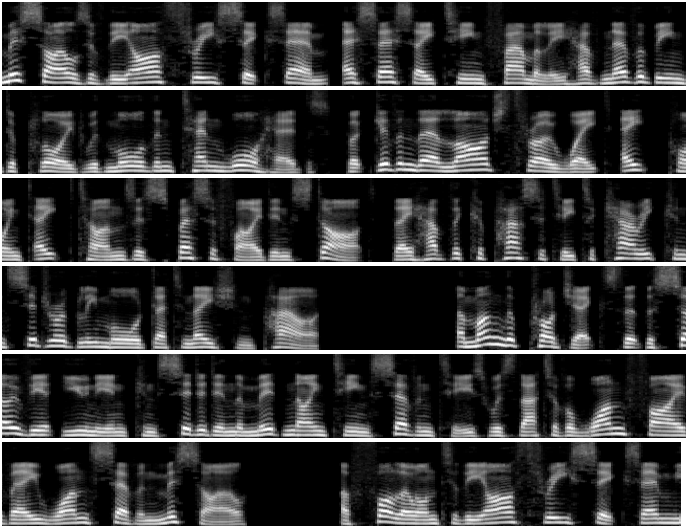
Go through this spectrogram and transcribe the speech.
Missiles of the R-36M, SS-18 family have never been deployed with more than 10 warheads, but given their large throw weight 8.8 tons as specified in START, they have the capacity to carry considerably more detonation power. Among the projects that the Soviet Union considered in the mid-1970s was that of a 15A-17 missile, a follow-on to the R-36M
